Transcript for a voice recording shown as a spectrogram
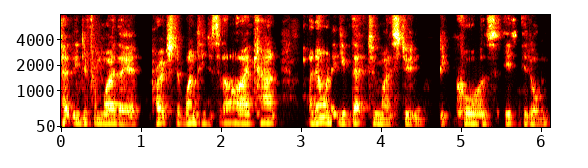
totally different way they approached it. One teacher said, "Oh, I can't. I don't want to give that to my student because it, will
